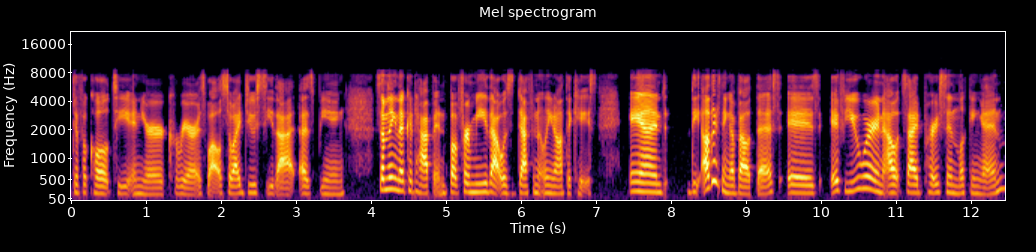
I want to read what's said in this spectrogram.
difficulty in your career as well. So I do see that as being something that could happen. But for me, that was definitely not the case. And the other thing about this is if you were an outside person looking in,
